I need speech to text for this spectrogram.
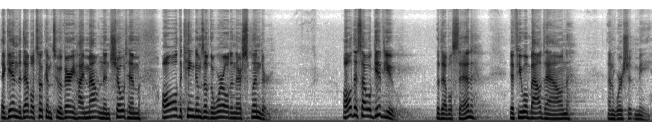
Again, the devil took him to a very high mountain and showed him all the kingdoms of the world in their splendor. All this I will give you, the devil said, if you will bow down and worship me.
